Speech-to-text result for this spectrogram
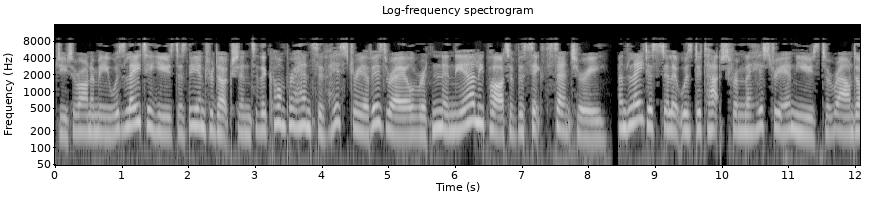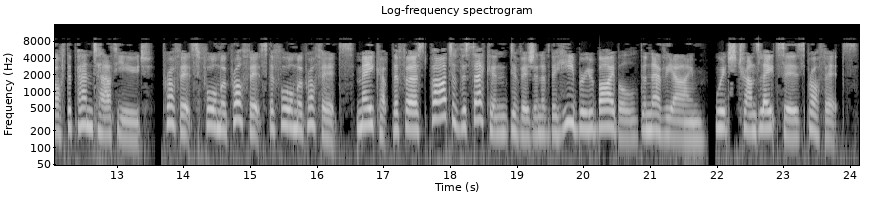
Deuteronomy was later used as the introduction to the comprehensive history of Israel written in the early part of the 6th century and later still it was detached from the history and used to round off the Pentateuch. Prophets Former prophets The former prophets make up the first part of the second division of the Hebrew Bible, the Nevi'im, which translates as prophets.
